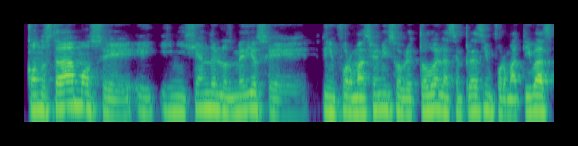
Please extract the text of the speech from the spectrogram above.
cuando estábamos eh, iniciando en los medios de información y sobre todo en las empresas informativas,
